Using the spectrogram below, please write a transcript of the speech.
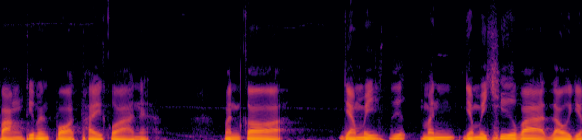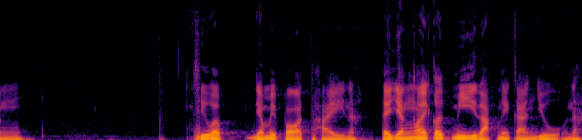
ฝั่งที่มันปลอดภัยกว่าเนี่ย มันก็ยังไม่มันยังไม่ชื่อว่าเรายังชื่อว่ายังไม่ปลอดภัยนะแต่อย่างน้อยก็มีหลักในการอยู่นะ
